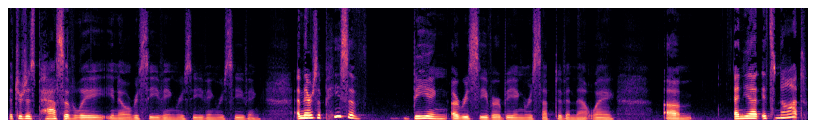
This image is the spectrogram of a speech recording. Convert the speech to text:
That you're just passively, you know, receiving, receiving, receiving. And there's a piece of being a receiver, being receptive in that way. Um, and yet it's not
